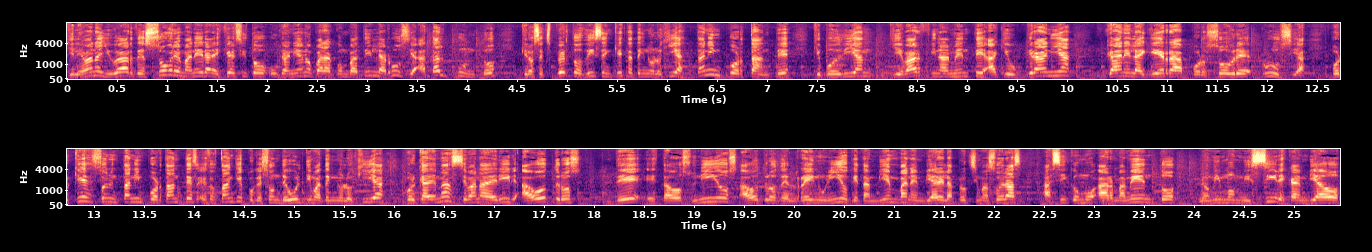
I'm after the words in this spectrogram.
que le van a ayudar de sobremanera al ejército ucraniano para combatir la Rusia, a tal punto que los expertos dicen que esta tecnología es tan importante que podrían llevar finalmente a que Ucrania gane la guerra por sobre Rusia. ¿Por qué son tan importantes estos tanques? Porque son de última tecnología, porque además se van a adherir a otros de Estados Unidos, a otros del Reino Unido que también van a enviar en las próximas horas, así como armamento, los mismos misiles que ha enviado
